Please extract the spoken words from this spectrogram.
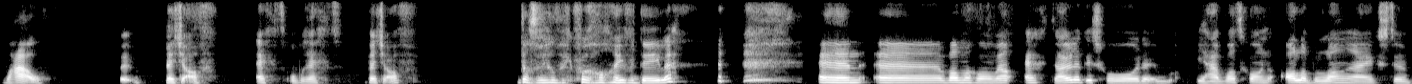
Wauw, petje af. Echt oprecht, petje af. Dat wilde ik vooral even delen. en uh, wat me gewoon wel echt duidelijk is geworden, ja, wat gewoon de allerbelangrijkste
